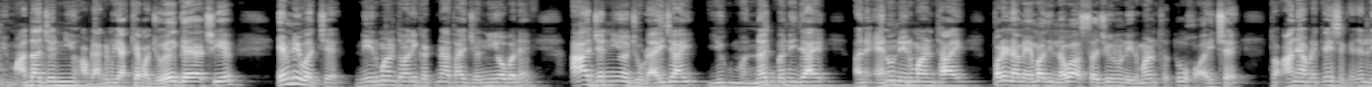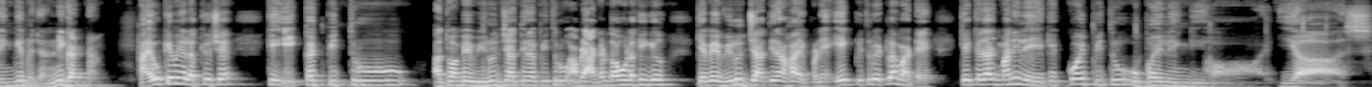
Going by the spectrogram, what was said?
ને માદાજન્યુ. આપણે આગળ વ્યાખ્યામાં જોઈ ગયા છીએ. એમની વચ્ચે નિર્માણ થવાની ઘટના થાય જન્યો બને. આ જન્યો જોડાઈ જાય, યુગ્મ જ બની જાય અને એનું નિર્માણ થાય. પરિણામે એમાંથી નવા સજીવનું નિર્માણ થતું હોય છે. તો આને આપણે કહી શકીએ છીએ લિંગી પ્રજનનની ઘટના. હા, એવું કેમ અહીંયા લખ્યું છે? કે એક જ પિતૃ અથવા બે વિરુદ્ધ જાતિના પિતૃ, આપણે આગળ તો આવું લખી ગયું કે બે વિરુદ્ધ જાતિના હોય, પણ એક પિતૃ એટલા માટે કે કદાચ માની લઈએ કે કોઈ પિતૃ ઉભયલિંગી હોય. યસ.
